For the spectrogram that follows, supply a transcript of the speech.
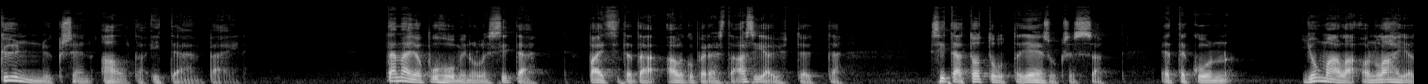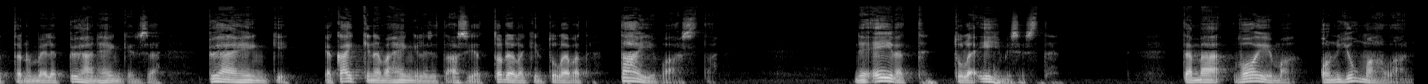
kynnyksen alta itään päin. Tämä jo puhuu minulle sitä, paitsi tätä alkuperäistä asiayhteyttä, sitä totuutta Jeesuksessa, että kun Jumala on lahjoittanut meille pyhän henkensä, pyhä henki ja kaikki nämä hengelliset asiat todellakin tulevat taivaasta. Ne eivät tule ihmisestä. Tämä voima on Jumalan,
